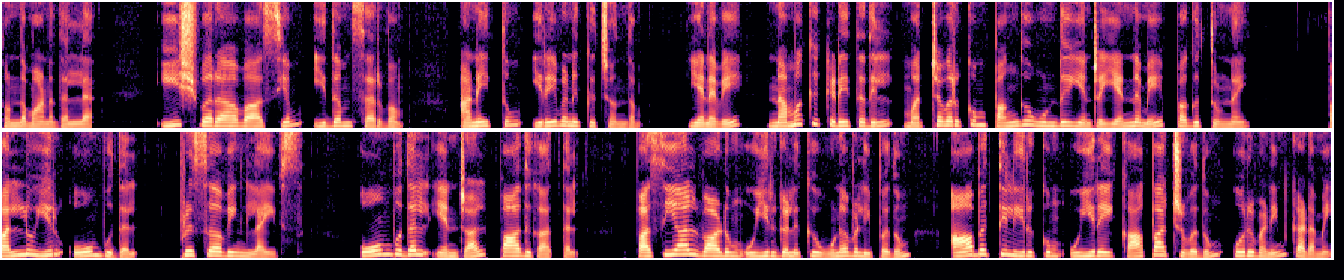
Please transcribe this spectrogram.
சொந்தமானதல்ல. ஈஸ்வராவாசியம் இதம் சர்வம் அனைத்தும் இறைவனுக்குச் சொந்தம். எனவே நமக்கு கிடைத்ததில் மற்றவருக்கும் பங்கு உண்டு என்ற எண்ணமே பகுத்துண்ணை. பல்லுயிர் ஓம்புதல் ப்ரிசர்விங் லைஃப்ஸ் ஓம்புதல் என்றால் பாதுகாத்தல். பசியால் வாடும் உயிர்களுக்கு உணவளிப்பதும் ஆபத்தில் இருக்கும் உயிரை காப்பாற்றுவதும் ஒருவனின் கடமை.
